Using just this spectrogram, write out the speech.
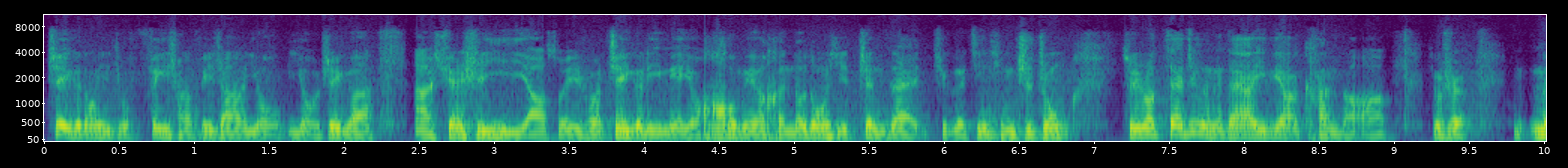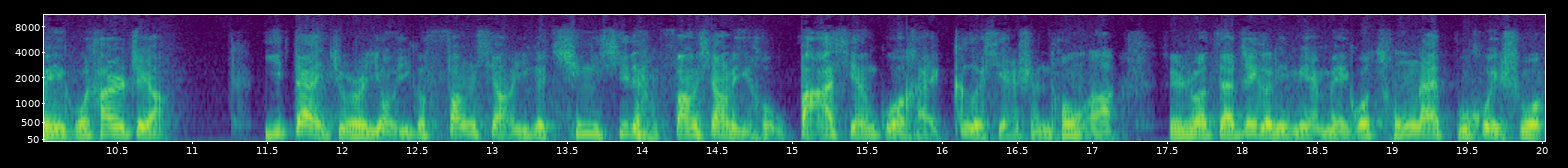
这个东西就非常非常有有这个啊宣示意义啊。所以说，这个里面有后面有很多东西正在这个进行之中。所以说，在这个里面，大家一定要看到啊，就是美国它是这样，一旦就是有一个方向，一个清晰的方向了以后，八仙过海，各显神通啊。所以说，在这个里面，美国从来不会说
